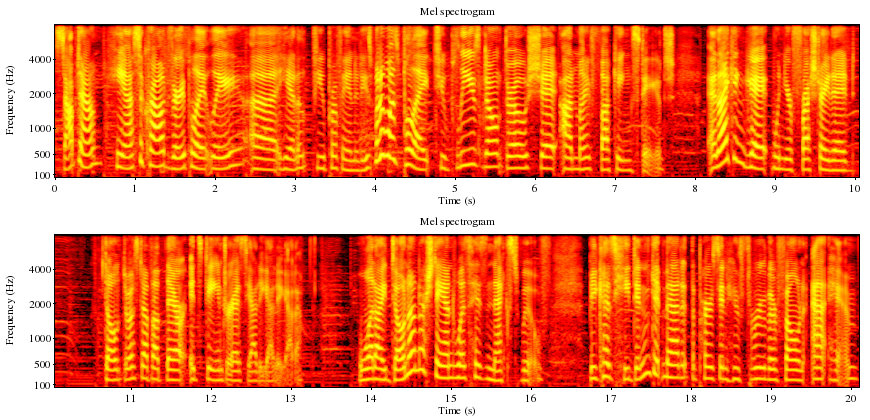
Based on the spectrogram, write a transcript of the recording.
stopped down. He asked the crowd very politely. Uh, he had a few profanities, but it was polite to please don't throw shit on my fucking stage. And I can get when you're frustrated, don't throw stuff up there. It's dangerous, yada, yada, yada. What I don't understand was his next move because he didn't get mad at the person who threw their phone at him.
